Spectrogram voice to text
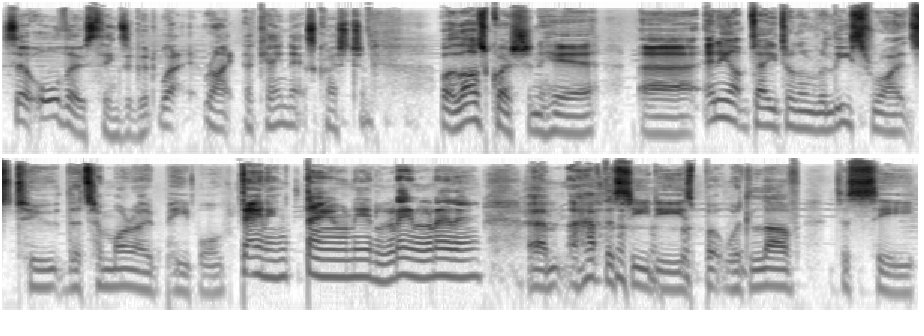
So all those things are good. Well, right. Okay. Next question. Well, last question here. Uh, any update on the release rights to the Tomorrow People? Um, I have the CDs, but would love to see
